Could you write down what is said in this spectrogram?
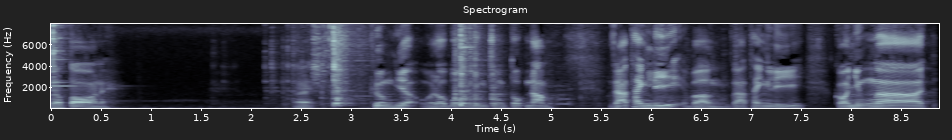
Dao to này. Đấy. thương hiệu của Robo đứng trong top 5 giá thanh lý vâng giá thanh lý. Có những uh,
